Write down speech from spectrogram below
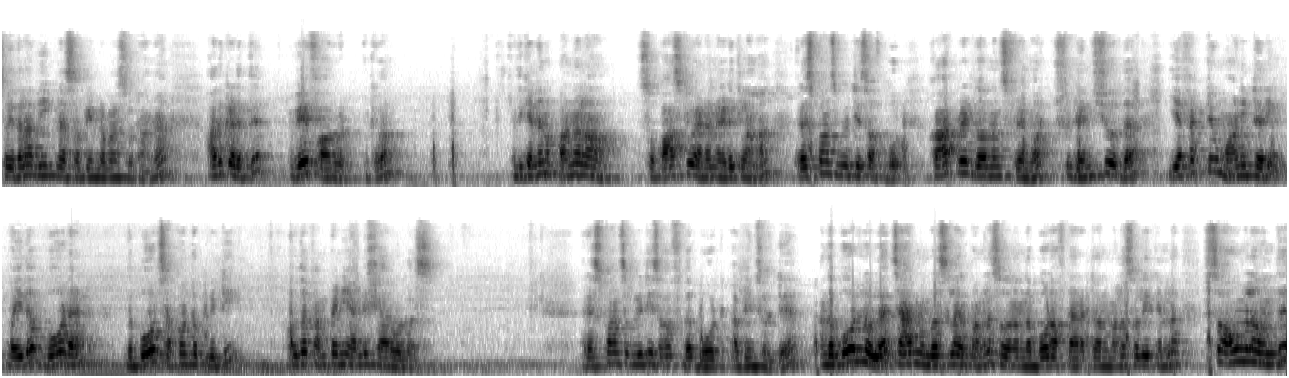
ஸோ இதெல்லாம் வீக்னஸ் அப்படின்ற மாதிரி சொல்கிறாங்க அதுக்கடுத்து வே ஃபார்வர்ட் ஓகேவா இதுக்கு என்னென்ன பண்ணலாம்? ஸோ பாசிட்டிவ் என்னென்ன எடுக்கலாம்? Responsibilities of board corporate governance framework should ensure the effective monitoring by the board and the board's accountability to the company and share holders responsibilities of the board அப்படின்னு சொல்லிட்டு அந்த போர்டில் உள்ள சேர் மெம்பர்ஸ்லாம் இருப்பாங்க ஸோ அந்த போர்ட் ஆஃப் டேரக்டர் அந்த மாதிரி சொல்லியிருக்கேன்ல. ஸோ அவங்கள வந்து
